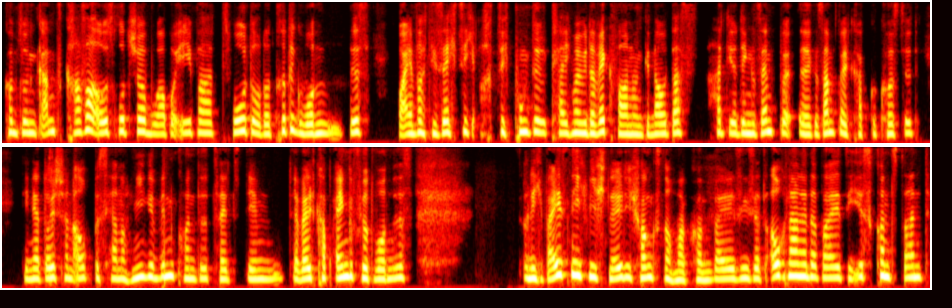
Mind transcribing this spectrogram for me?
kommt so ein ganz krasser Ausrutscher, wo aber Eva Zweite oder Dritte geworden ist, wo einfach die 60, 80 Punkte gleich mal wieder weg waren. Und genau das hat ihr den Gesamt äh, Gesamtweltcup gekostet, den ja Deutschland auch bisher noch nie gewinnen konnte, seitdem der Weltcup eingeführt worden ist. Und ich weiß nicht, wie schnell die Chance nochmal kommt, weil sie ist jetzt auch lange dabei, sie ist konstant.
